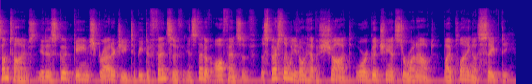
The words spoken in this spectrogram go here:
Sometimes it is good game strategy to be defensive instead of offensive, especially when you don't have a shot or a good chance to run out, by playing a safety.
